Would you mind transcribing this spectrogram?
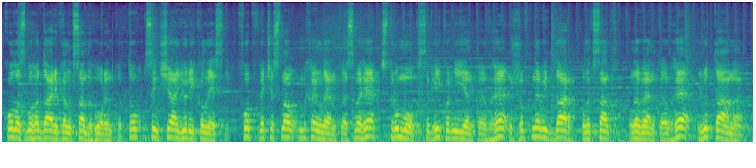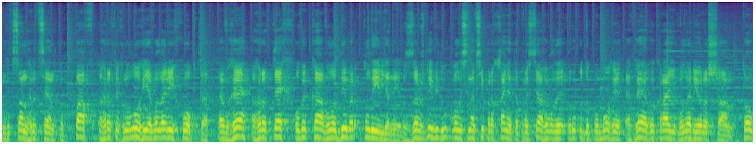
Колос Богодарівка Олександр Горенко, ТОВ Синча Юрій Колеснік, ФОП В'ячеслав Михайленко, СВГ Струмок Сергій Корнієнко, ФГ Жовтневий Дар Олександр Левенко, ФГ Лютана Олександр Гриценко, ПАФ Агротехнологія Валерій Хопта, ФГ Агротех ОВК Володимир Полив'яний. Завжди відгукувалися на всі прохання та простягували руку допомоги ФГ «Агрокрай» Валерій Рошан, ТОВ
